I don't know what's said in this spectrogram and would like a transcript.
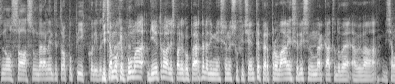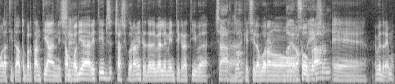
non so, sono veramente troppo piccoli Diciamo che brand. Puma dietro alle spalle coperte ha la dimensione sufficiente per provare a inserirsi in un mercato dove aveva diciamo, latitato per tanti anni, c'ha Sì. un po' di heritage, c'ha sicuramente delle belle menti creative Certo. eh, che ci lavorano sopra e, e vedremo.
